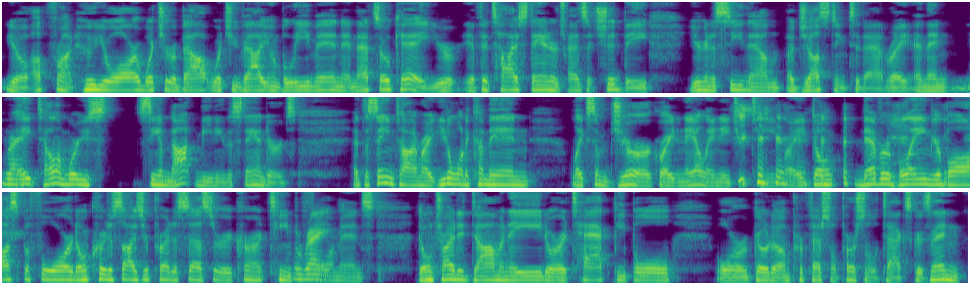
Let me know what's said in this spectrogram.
you know, up front who you are, what you're about, what you value and believe in. And that's okay. You're, if it's high standards as it should be, you're going to see them adjusting to that. Right. And then, right. hey, tell them where you see them not meeting the standards. At the same time, right. You don't want to come in like some jerk, right, and alienate your team, right? don't never blame your boss before. Don't criticize your predecessor or current team performance. Right. Don't try to dominate or attack people or go to unprofessional personal attacks because then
